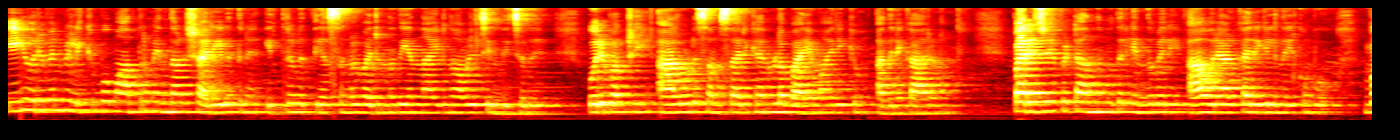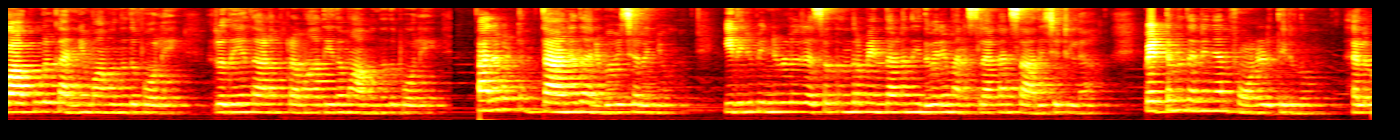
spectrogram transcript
ഈ ഒരുവൻ വിളിക്കുമ്പോൾ മാത്രം എന്താണ് ശരീരത്തിന് ഇത്ര വ്യത്യാസങ്ങൾ വരുന്നത് എന്നായിരുന്നു അവൾ ചിന്തിച്ചത്. ഒരു പക്ഷേ ആളോട് സംസാരിക്കാനുള്ള ഭയമായിരിക്കും അതിന് കാരണം. പരിചയപ്പെട്ട അന്ന് മുതൽ ഇന്നുവരെ ആ ഒരാൾക്കരികിൽ നിൽക്കുമ്പോൾ വാക്കുകൾക്ക് അന്യമാകുന്നത് പോലെ ഹൃദയതാളം ക്രമാതീതമാകുന്നത് പോലെ. പലവട്ടം താനത് അനുഭവിച്ചറിഞ്ഞു. ഇതിനു പിന്നിലുള്ള രസതന്ത്രം എന്താണെന്ന് ഇതുവരെ മനസ്സിലാക്കാൻ സാധിച്ചിട്ടില്ല. പെട്ടെന്ന് തന്നെ ഞാൻ ഫോൺ എടുത്തിരുന്നു. ഹലോ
